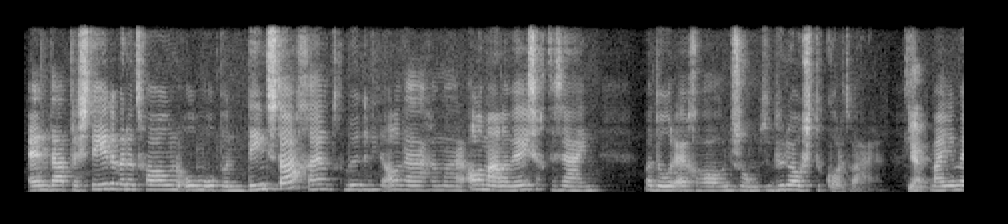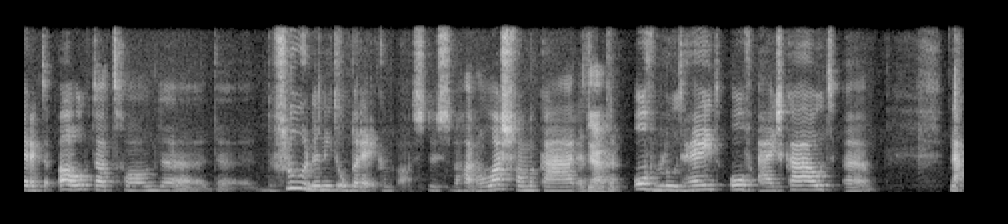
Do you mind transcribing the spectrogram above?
en daar presteerden we het gewoon om op een dinsdag, hè, het gebeurde niet alle dagen, maar allemaal aanwezig te zijn. Waardoor er gewoon soms bureaus tekort waren. Ja. Maar je merkte ook dat gewoon de, de, de vloer er niet op berekend was. Dus we hadden last van elkaar. Het Ja. werd er of bloedheet of ijskoud. Eh, nou,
